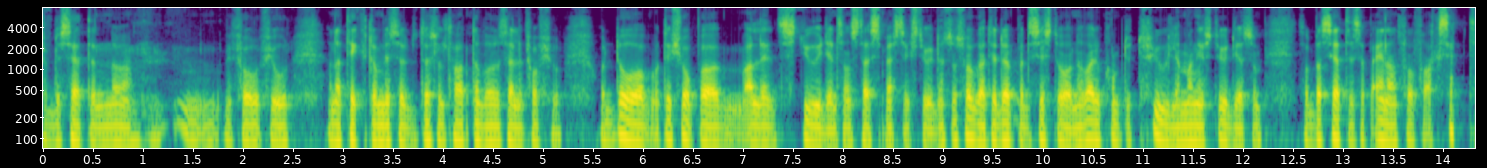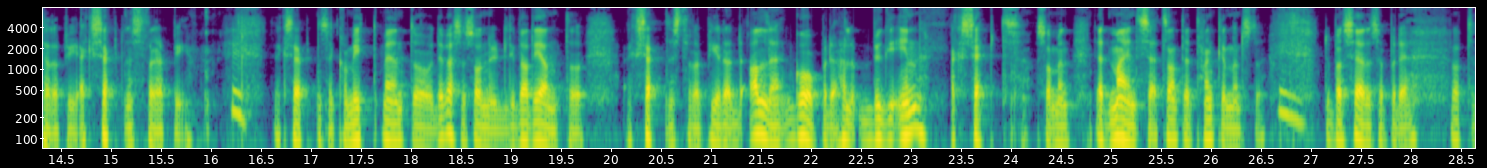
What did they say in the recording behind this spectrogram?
publiserte en, mm, i forfjor en artikkel om disse resultatene våre selv i forfjor. Og Da måtte jeg se på alle studiene, sånn stressmestringsstudier. Så så jeg at i løpet av de siste årene var det kommet utrolig mange studier som, som baserte seg på en eller annen form for akseptterapi, acceptance-terapi. Mm. Acceptance and commitment og diverse sånne varianter. Acceptance-terapi. Alle går på det, bygger inn aksept som en Det er et mindset, sant? det er et tankemønster. Mm. Du baserer seg på det. Og,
